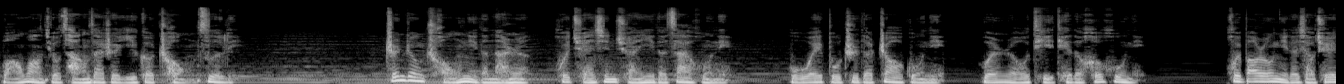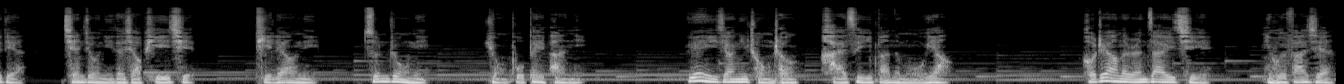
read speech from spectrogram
往往就藏在这一个“宠”字里。真正宠你的男人，会全心全意的在乎你，无微不至的照顾你，温柔体贴的呵护你，会包容你的小缺点，迁就你的小脾气，体谅你，尊重你，永不背叛你，愿意将你宠成孩子一般的模样。和这样的人在一起，你会发现。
